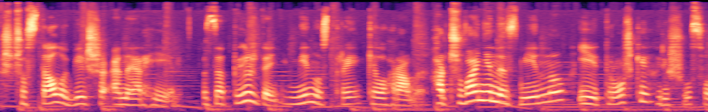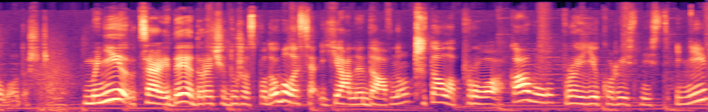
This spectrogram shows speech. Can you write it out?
що стало більше енергії. За тиждень мінус 3 кілограми. Харчування незмінно і трошки грішу солодощами. Мені ця ідея, до речі, дуже сподобалася. Я недавно читала про каву, про її корисність і ні.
